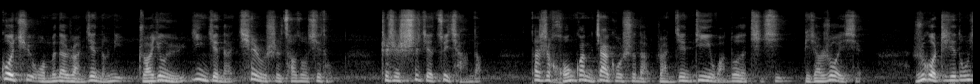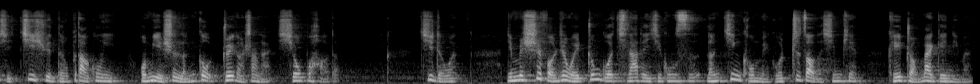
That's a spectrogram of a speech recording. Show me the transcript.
过去我们的软件能力主要用于硬件的嵌入式操作系统，这是世界最强的。但是宏观的架构式的软件定义网络的体系比较弱一些。如果这些东西继续得不到供应，我们也是能够追赶上来修不好的。记者问：你们是否认为中国其他的一些公司能进口美国制造的芯片，可以转卖给你们？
